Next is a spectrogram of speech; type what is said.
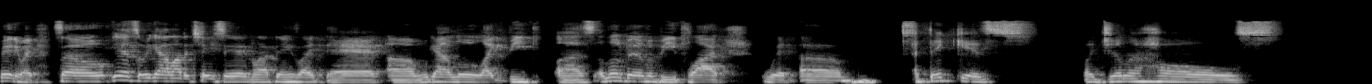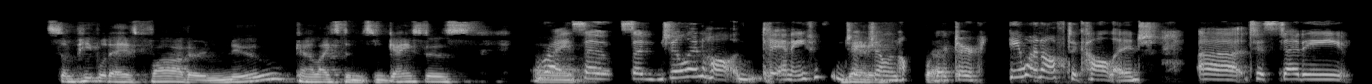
Anyway, so yeah, so we got a lot of chasing, and a lot of things like that. Um, we got a little like B, uh, a little bit of a B plot with, um, I think it's like Gyllenhaal's some people that his father knew, kind of like some some gangsters. Right. Uh, so so Gyllenhaal, Danny, Jake Gyllenhaal right. character, he went off to college uh, to study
